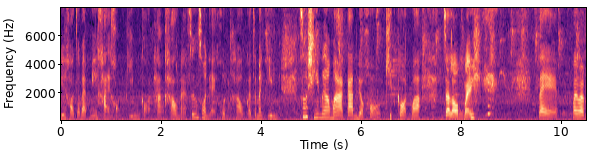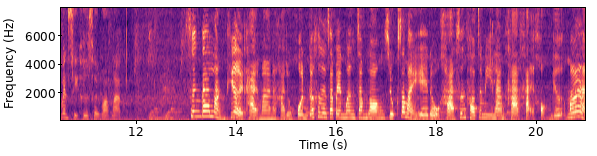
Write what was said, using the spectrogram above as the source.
ที่เขาจะแบบมีขายของกินก่อนทางเข้านะ ซึ่งส่วนใหญ่คนเขาก็จะมากินซูชิเนื้อมากัน เดี๋ยวขอคิดก่อนว่าจะลองไหม แต่ใบไม้เป็นสีคือสวยมากๆ ซึ่งด้านหลังที่เอ๋ยถ่ายมานะคะ ทุกคนก็คือจะเป็นเมืองจำลองยุคสมัยเอโดะค่ะ ซึ่งเขาจะมีร้านค้าขายของเยอะมาก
